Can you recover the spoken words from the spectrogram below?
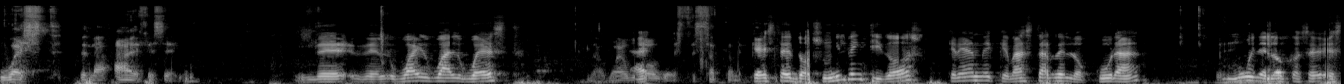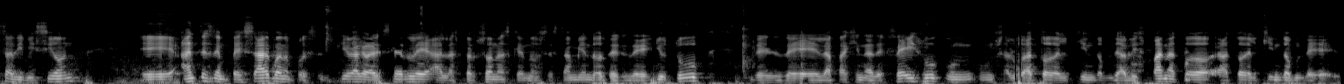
West, de la AFC. del Wild Wild West. La Wild eh, Wild West, exactamente. Que este 2022, créanme que va a estar de locura, muy de locos eh, esta división. Eh, antes de empezar, bueno, pues quiero agradecerle a las personas que nos están viendo desde YouTube, desde la página de Facebook. Un, saludo a todo el Kingdom de habla hispana, a todo, a todo el Kingdom de,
